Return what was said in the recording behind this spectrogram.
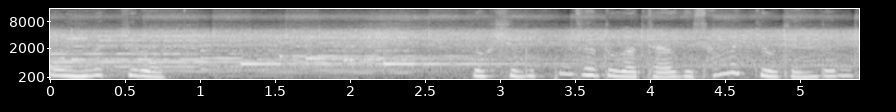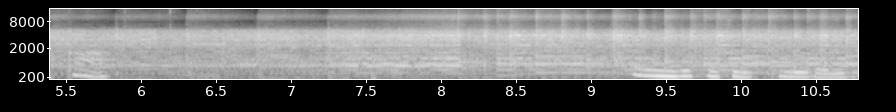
오 200km 역시 무통사도가 대학에 300km 된다니까. 오 245km가 이렇게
